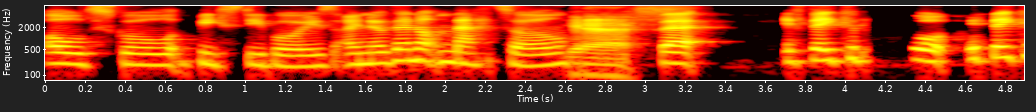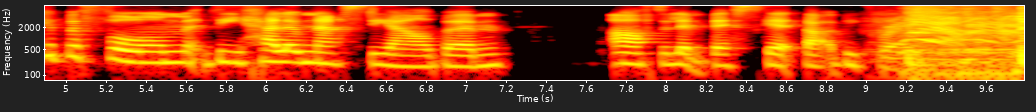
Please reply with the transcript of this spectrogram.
old school Beastie Boys. I know they're not metal, Yes. but if they could if they could perform the Hello Nasty album after Limp Bizkit, that would be great.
